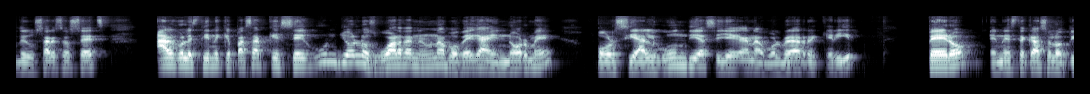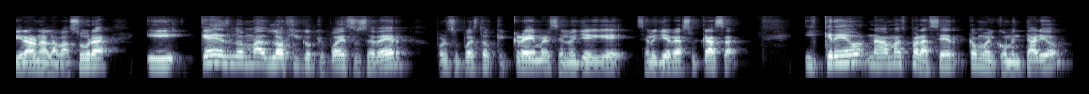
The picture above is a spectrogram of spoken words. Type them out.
de usar esos sets, algo les tiene que pasar que según yo los guardan en una bodega enorme por si algún día se llegan a volver a requerir, pero en este caso lo tiraron a la basura ¿Y qué es lo más lógico que puede suceder? Por supuesto que Kramer se lo, llegue, se lo lleve a su casa. Y creo, nada más para hacer como el comentario,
